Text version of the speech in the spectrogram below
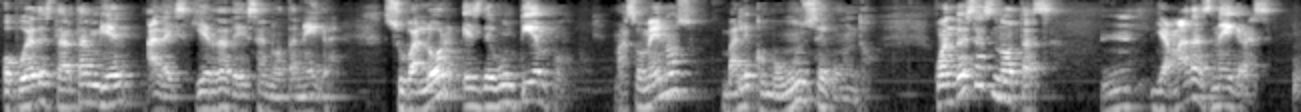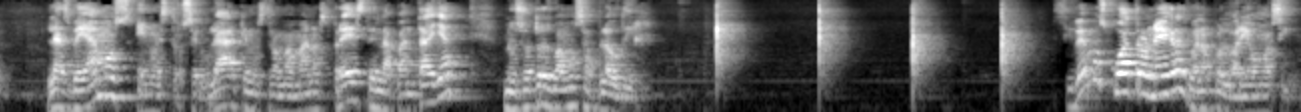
o puede estar también a la izquierda de esa nota negra. Su valor es de un tiempo, más o menos vale como un segundo. Cuando esas notas llamadas negras las veamos en nuestro celular, que nuestra mamá nos preste en la pantalla, nosotros vamos a aplaudir. Si vemos cuatro negras, bueno, pues lo haríamos así.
